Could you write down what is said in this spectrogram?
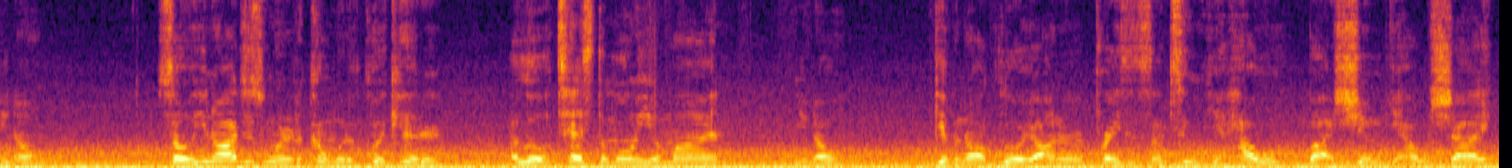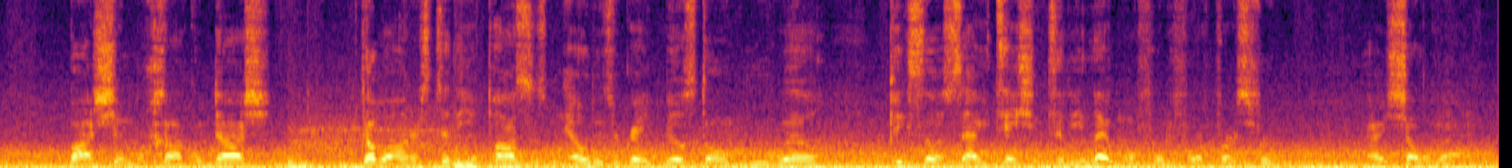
you know. So you know, I just wanted to come with a quick hitter, a little testimony of mine, you know, giving all glory, honor, and praises unto Yahweh, Ba'ashem, Yahweh Shai, Ba'ashem Kodash. Double honors to the apostles and elders of great millstone, rule well. Up salutation to the elect 144 first fruit. All right, shalom.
